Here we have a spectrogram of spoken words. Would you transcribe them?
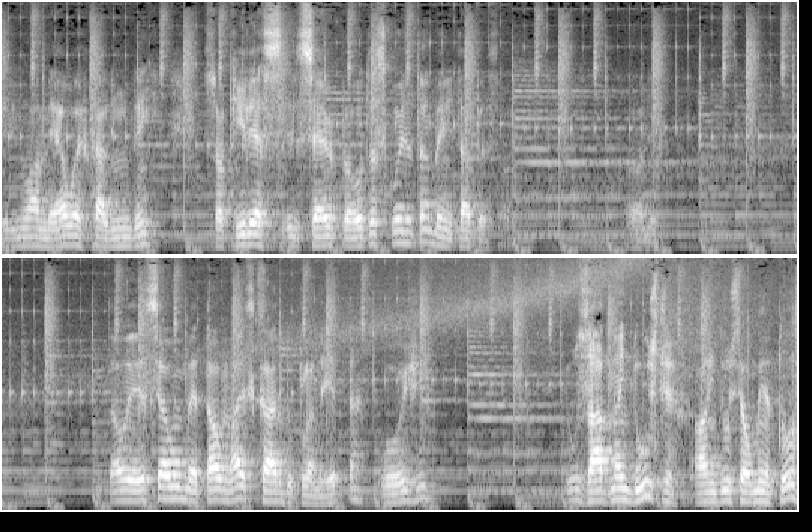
Ele no anel vai ficar lindo, hein? Só que ele, é, ele serve para outras coisas também, tá, pessoal? Olha. Então esse é o metal mais caro do planeta hoje. Usado na indústria, a indústria aumentou.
